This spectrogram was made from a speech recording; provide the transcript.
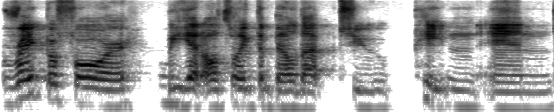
right before we get also like the build up to Peyton and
